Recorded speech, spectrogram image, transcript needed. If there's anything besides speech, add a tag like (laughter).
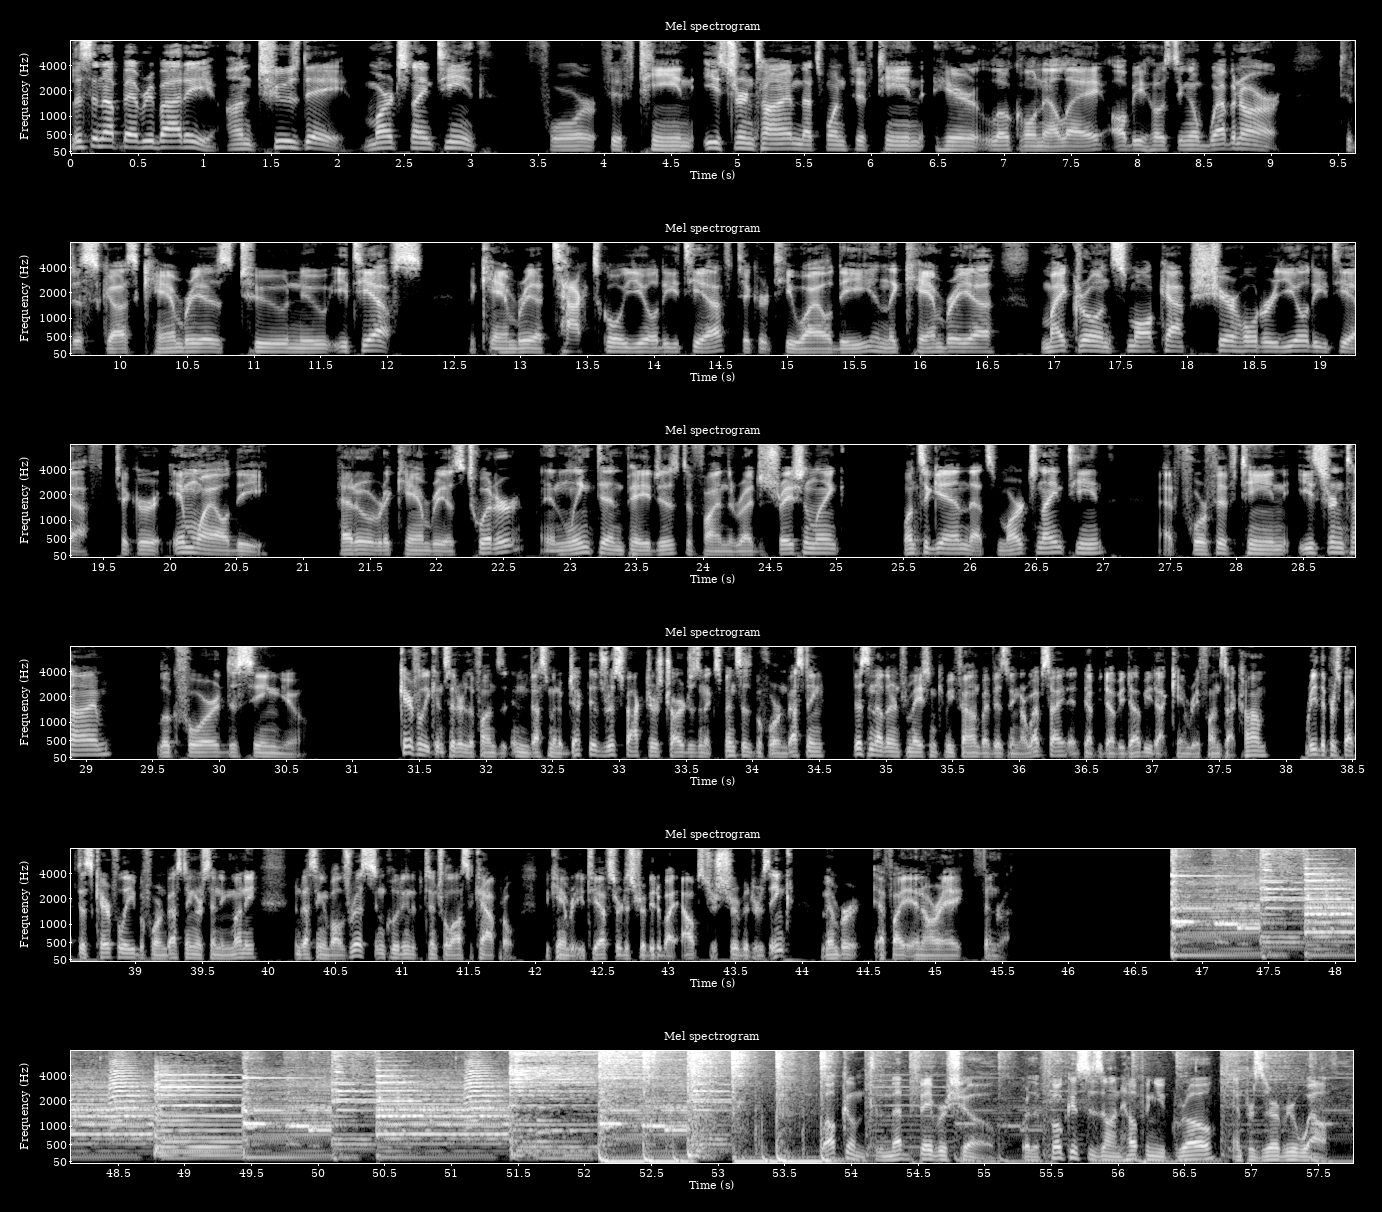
Listen up, everybody. On Tuesday, March 19th, 4.15 Eastern Time, that's 1.15 here local in LA, I'll be hosting a webinar to discuss Cambria's two new ETFs, the Cambria Tactical Yield ETF, ticker TYLD, and the Cambria Micro and Small Cap Shareholder Yield ETF, ticker MYLD. Head over to Cambria's Twitter and LinkedIn pages to find the registration link. Once again, that's March 19th at 4:15 Eastern Time. Look forward to seeing you. Carefully consider the fund's investment objectives, risk factors, charges, and expenses before investing. This and other information can be found by visiting our website at www.cambriafunds.com. Read the prospectus carefully before investing or sending money. Investing involves risks, including the potential loss of capital. The Cambria ETFs are distributed by Alps Distributors Inc., member FINRA FINRA. Welcome to the Meb Faber Show, where the focus is on helping you grow and preserve your wealth.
